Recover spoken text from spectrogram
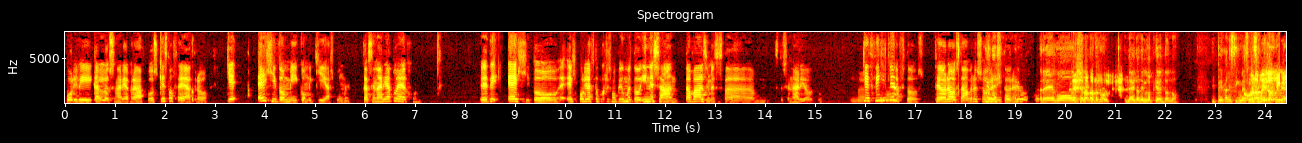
πολύ καλός σεναριογράφος και στο θέατρο και έχει δομή κομική, ας πούμε. Τα σενάρια του έχουν. Δηλαδή, έχει, το, έχει πολύ αυτό που χρησιμοποιούμε το είναι σαν. Τα βάζει μέσα στα, στο σενάριό του. Ναι. Και φύγει και αυτός. Θεωρώ, Σταύρος, Τι να ωραία σου πω. τώρα. Ρε, εγώ Ρε, ήθελα να, το... σοβαρό. να ήταν λίγο πιο έντονο. Υπήρχαν στιγμές Εγώ μέσα νομίζω και ότι φίλε,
